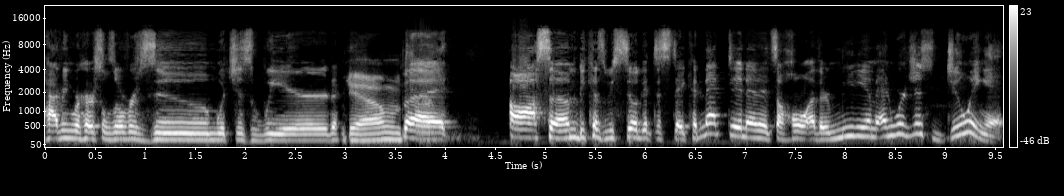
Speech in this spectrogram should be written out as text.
having rehearsals over Zoom, which is weird. Yeah, I'm but sure awesome because we still get to stay connected and it's a whole other medium and we're just doing it.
